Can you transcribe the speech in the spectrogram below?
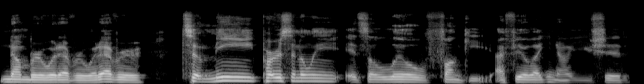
number whatever whatever to me personally it's a little funky. I feel like you know you should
